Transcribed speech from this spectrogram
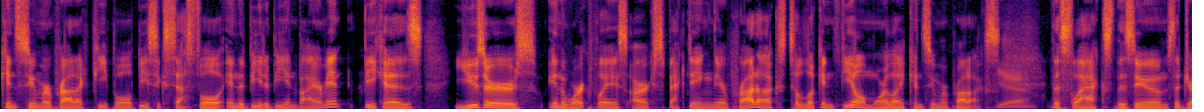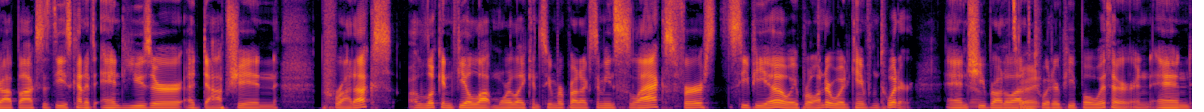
consumer product people be successful in the B2B environment because users in the workplace are expecting their products to look and feel more like consumer products Yeah. the Slacks, the Zooms, the Dropboxes, these kind of end user adoption products uh, look and feel a lot more like consumer products. I mean, Slack's first CPO, April Underwood, came from Twitter. And she brought a lot that's of right. Twitter people with her. And and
